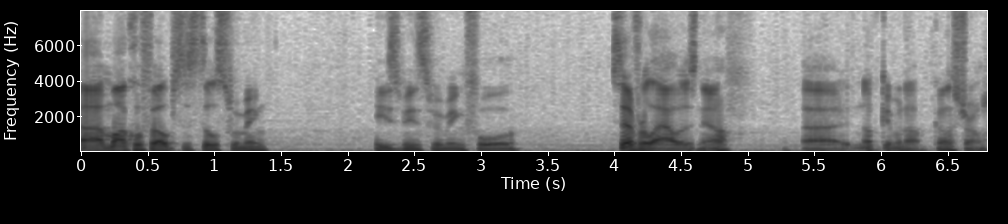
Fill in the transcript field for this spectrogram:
Uh, Michael Phelps is still swimming. He's been swimming for several hours now. Uh, not giving up, going strong.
